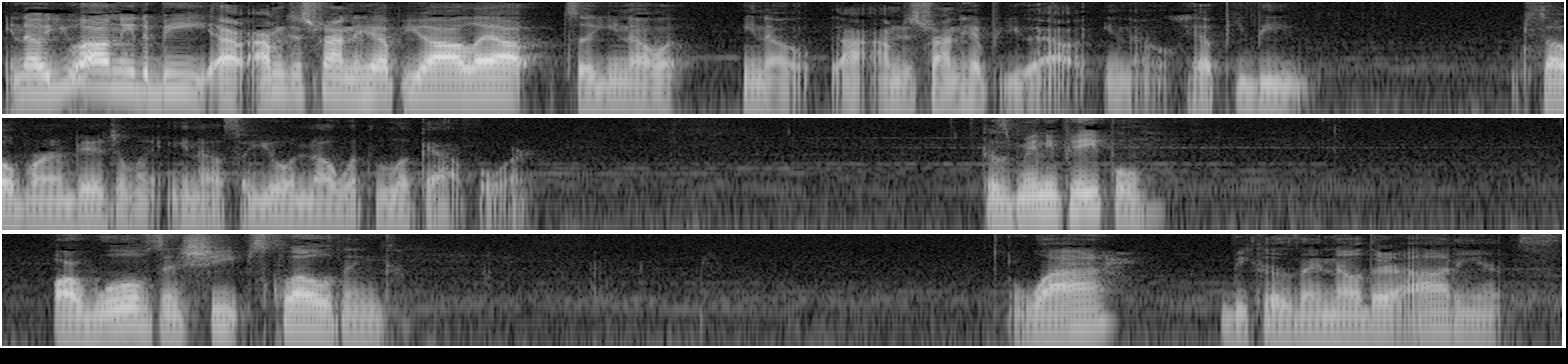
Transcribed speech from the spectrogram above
You know, you all need to be. I'm just trying to help you all out. To you know, you know, I, I'm just trying to help you out. You know, help you be sober and vigilant. You know, so you'll know what to look out for. Because many people are wolves in sheep's clothing. Why? Because they know their audience.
